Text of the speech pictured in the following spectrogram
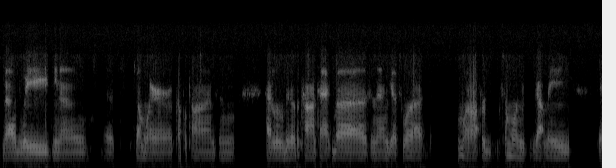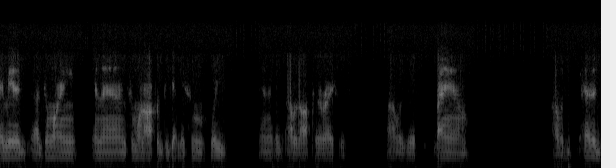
smelled weed, you know, somewhere a couple times and had a little bit of a contact buzz, and then guess what? Someone offered, someone got me, gave me a, a joint, and then someone offered to get me some weed, and it was I was off to the races. I was just bam. I was headed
